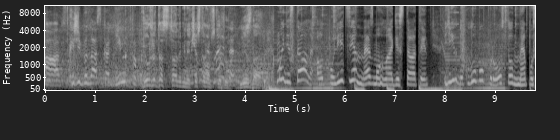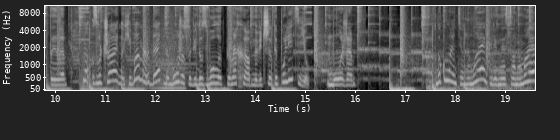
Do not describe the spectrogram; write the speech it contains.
А скажіть, будь ласка, він Ви вже достали мене, Ви чесно вам не скажу. Не знаю. Ми дістали, а от поліція не змогла дістати. Їх до клубу просто не пустили. Ну, звичайно, хіба нардеп не може собі дозволити нахабно відшити поліцію? Може. Документів немає, керівництва немає.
